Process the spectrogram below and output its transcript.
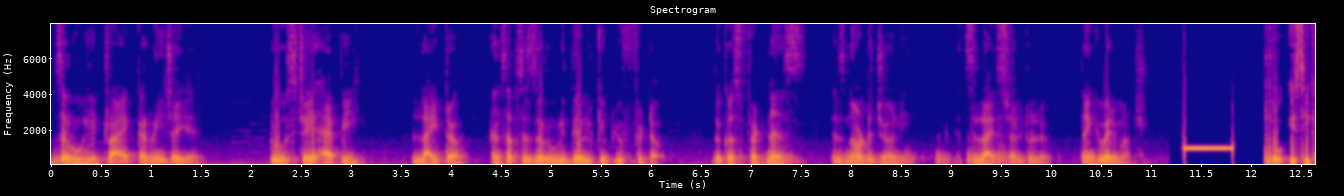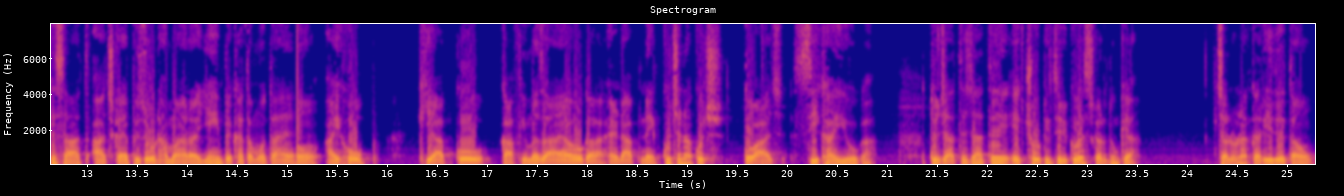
ज़रूर ये ट्राई करनी चाहिए to stay happy lighter and सबसे ज़रूरी they will keep you fitter because fitness is not a journey it's lifestyle to live. Thank you very much तो इसी के साथ आज का एपिसोड हमारा यहीं पे खत्म होता है। तो आई होप कि आपको काफ़ी मज़ा आया होगा एंड आपने कुछ ना कुछ तो आज सीखा ही होगा। तो जाते जाते एक छोटी सी रिक्वेस्ट कर दूँ क्या? चलो ना, कर ही देता हूँ।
